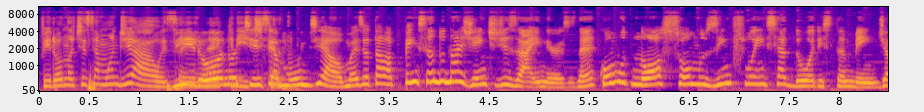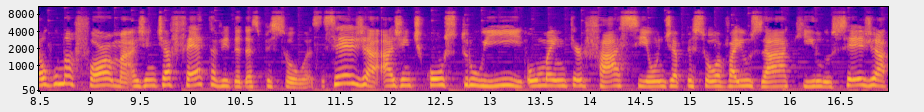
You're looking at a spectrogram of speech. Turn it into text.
Virou notícia mundial isso Virou aí, né? notícia Crítica. mundial. Mas eu tava pensando na gente, designers, né? Como nós somos influenciadores também. De alguma forma, a gente afeta a vida das pessoas. Seja a gente construir uma interface onde a pessoa vai usar aquilo, seja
